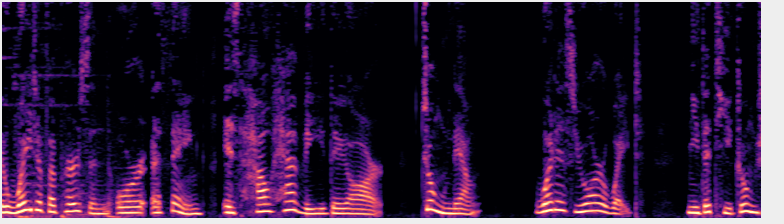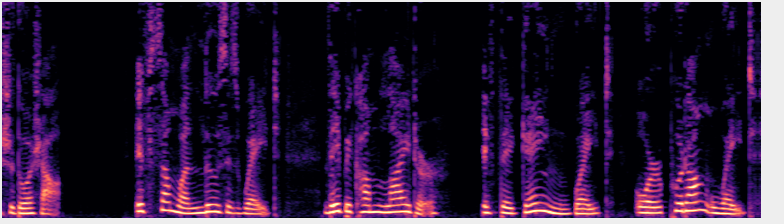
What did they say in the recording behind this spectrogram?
The weight of a person or a thing is how heavy they are. 重量. What is your weight? 你的体重是多少? If someone loses weight, they become lighter. If they gain weight or put on weight,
